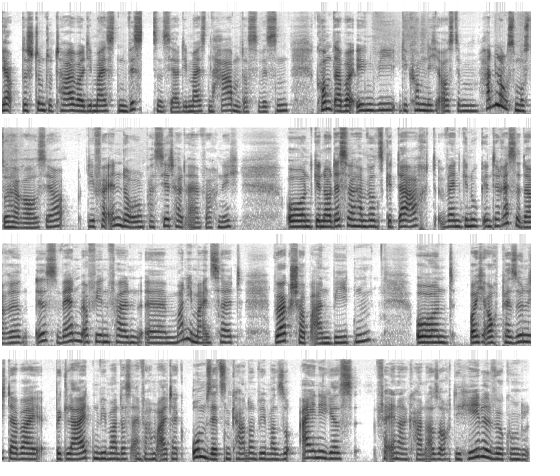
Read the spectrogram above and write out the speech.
Ja, das stimmt total, weil die meisten wissen es ja, die meisten haben das Wissen, kommt aber irgendwie, die kommen nicht aus dem Handlungsmuster heraus, ja. Die Veränderung passiert halt einfach nicht. Und genau deswegen haben wir uns gedacht, wenn genug Interesse darin ist, werden wir auf jeden Fall einen äh, Money Mindset Workshop anbieten und euch auch persönlich dabei begleiten, wie man das einfach im Alltag umsetzen kann und wie man so einiges verändern kann. Also auch die Hebelwirkung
